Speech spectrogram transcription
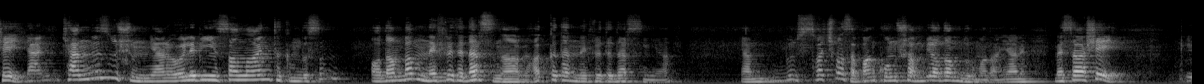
şey yani kendiniz düşünün yani öyle bir insanla aynı takımdasın. Adamdan nefret edersin abi. Hakikaten nefret edersin ya. Yani bu saçma sapan konuşan bir adam durmadan. Yani mesela şey e,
